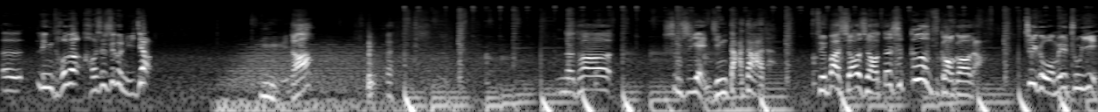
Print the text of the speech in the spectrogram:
呃，领头的好像是个女将。女的？那她是不是眼睛大大的，嘴巴小小，但是个子高高的？这个我没有注意。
